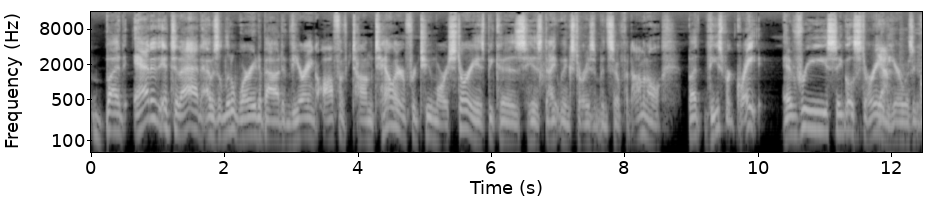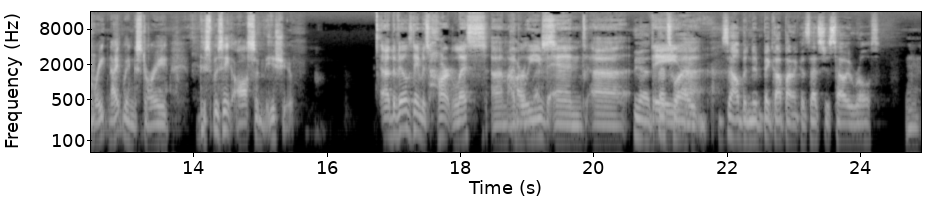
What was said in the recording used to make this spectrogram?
But added into that, I was a little worried about veering off of Tom Taylor for two more stories because his Nightwing stories have been so phenomenal. But these were great Every single story yeah. in here was a great Nightwing story. This was a awesome issue. Uh, the villain's name is Heartless, um, I Heartless. believe, and uh, yeah, they, that's why uh, Zalben didn't pick up on it because that's just how he rolls. Mm.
